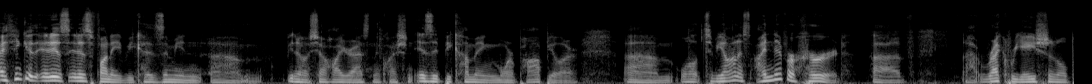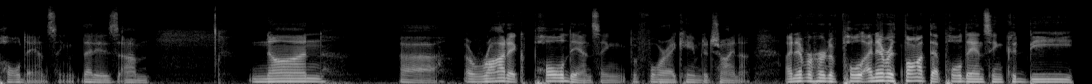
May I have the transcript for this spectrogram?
I think it, it is. It is funny because I mean, um, you know, Xiaohua, you're asking the question: Is it becoming more popular? Um, well, to be honest, I never heard of uh, recreational pole dancing. That is um, non. Uh, erotic pole dancing before I came to China. I never heard of pole. I never thought that pole dancing could be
